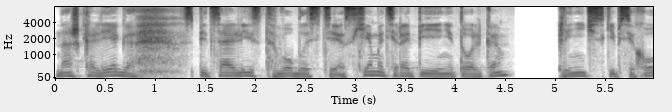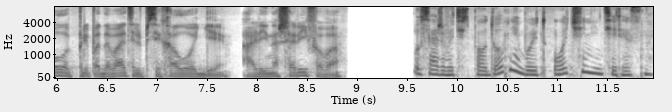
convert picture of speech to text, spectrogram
наш коллега, специалист в области схемотерапии не только, клинический психолог, преподаватель психологии Алина Шарифова. Усаживайтесь поудобнее, будет очень интересно.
